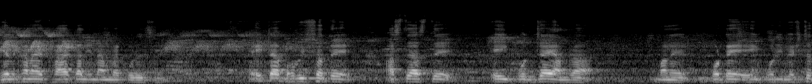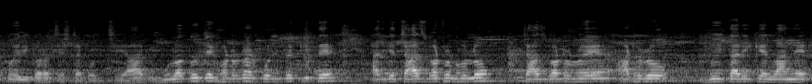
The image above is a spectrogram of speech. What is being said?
জেলখানায় থাকাকালীন আমরা করেছি। এটা ভবিষ্যতে আস্তে আস্তে এই পর্যায়ে আমরা মানে কোর্টে এই পরিবেশটা তৈরি করার চেষ্টা করছি। আর মূলত যে ঘটনার পরিপ্রেক্ষিতে আজকে চার্জ গঠন হলো, চার্জ গঠন হয়ে আঠেরো দুই তারিখে লানেট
